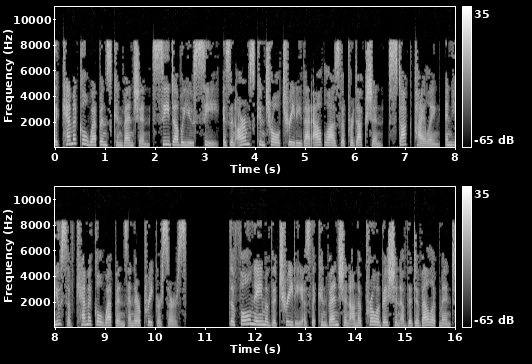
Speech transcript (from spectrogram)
The Chemical Weapons Convention CWC is an arms control treaty that outlaws the production, stockpiling, and use of chemical weapons and their precursors. The full name of the treaty is the Convention on the Prohibition of the Development,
